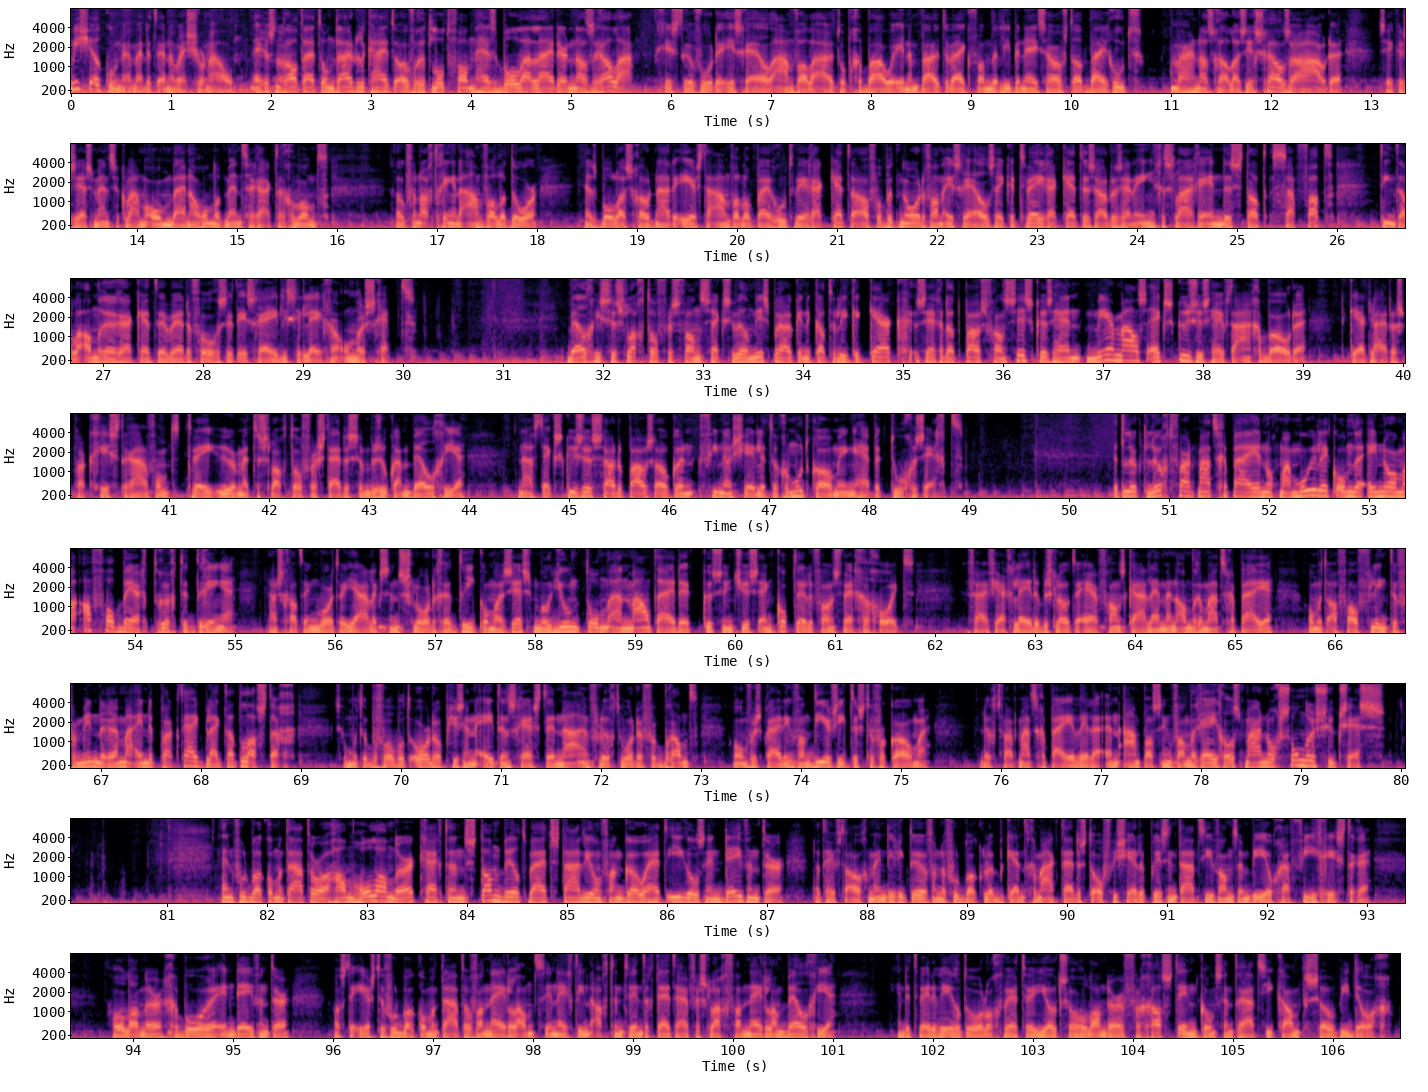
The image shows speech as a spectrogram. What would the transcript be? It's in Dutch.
Michel Koenen met het NOS-journaal. Er is nog altijd onduidelijkheid over het lot van Hezbollah-leider Nasrallah. Gisteren voerde Israël aanvallen uit op gebouwen in een buitenwijk van de Libanese hoofdstad Beirut... waar Nasrallah zich schuil zou houden. Zeker zes mensen kwamen om, bijna 100 mensen raakten gewond. Ook vannacht gingen de aanvallen door... Hezbollah schoot na de eerste aanval op Beirut weer raketten af op het noorden van Israël. Zeker twee raketten zouden zijn ingeslagen in de stad Safat. Tientallen andere raketten werden volgens het Israëlische leger onderschept. Belgische slachtoffers van seksueel misbruik in de katholieke kerk... zeggen dat paus Franciscus hen meermaals excuses heeft aangeboden. De kerkleider sprak gisteravond twee uur met de slachtoffers... tijdens zijn bezoek aan België. Naast excuses zou de paus ook een financiële tegemoetkoming hebben toegezegd. Het lukt luchtvaartmaatschappijen nog maar moeilijk om de enorme afvalberg terug te dringen. Naar schatting wordt er jaarlijks een slordige 3,6 miljoen ton aan maaltijden, kussentjes en koptelefoons weggegooid. Vijf jaar geleden besloten Air France, KLM en andere maatschappijen om het afval flink te verminderen, maar in de praktijk blijkt dat lastig. Zo moeten bijvoorbeeld oordopjes en etensresten na een vlucht worden verbrand om verspreiding van dierziektes te voorkomen. Luchtvaartmaatschappijen willen een aanpassing van de regels, maar nog zonder succes. En voetbalcommentator Han Hollander krijgt een standbeeld bij het stadion van Go Ahead Eagles in Deventer. Dat heeft de algemeen directeur van de voetbalclub bekendgemaakt tijdens de officiële presentatie van zijn biografie gisteren. Hollander, geboren in Deventer, was de eerste voetbalcommentator van Nederland. In 1928 deed hij verslag van Nederland-België. In de Tweede Wereldoorlog werd de Joodse Hollander vergast in concentratiekamp Sobibor.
